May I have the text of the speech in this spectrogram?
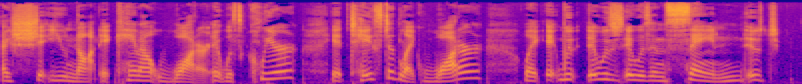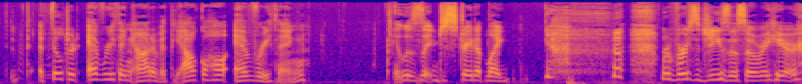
I, I shit you not. It came out water. It was clear. It tasted like water. Like it was it was it was insane. It, was, it filtered everything out of it. The alcohol, everything. It was just straight up like reverse Jesus over here.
